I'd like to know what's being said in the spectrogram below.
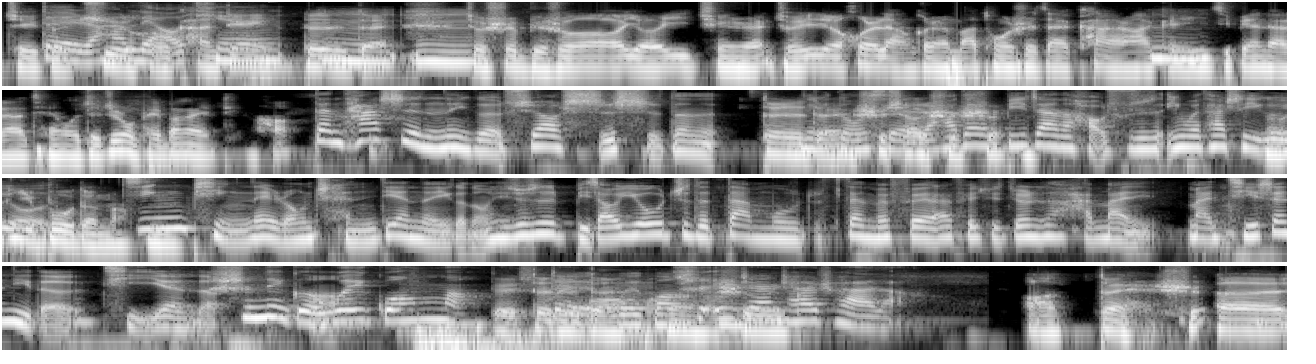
这个剧和看电影。对对对，就是比如说有一群人，就是或者两个人吧，同时在看，然后可以一起边聊聊天。我觉得这种陪伴感也挺好。但它是那个需要实时的对对对东西，然后但是 B 站的好处是因为它是一个有精品内容沉淀的一个东西，就是比较优质的弹幕在那边飞来飞去，就是还蛮蛮提升你的体验的。是那个微光吗？对。对，微光是 A 站拆出来的。哦，对，是呃，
